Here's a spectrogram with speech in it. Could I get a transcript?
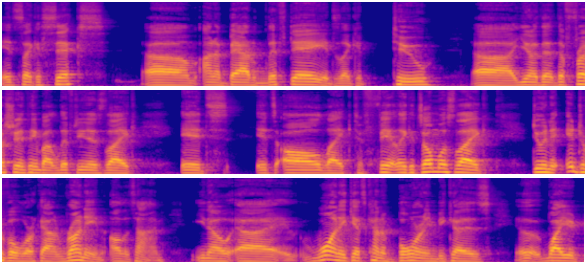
it's like a six. Um, on a bad lift day, it's like a two. Uh, you know, the the frustrating thing about lifting is like it's it's all like to fit. Like it's almost like doing an interval workout and running all the time you know, uh, one, it gets kind of boring because uh, while you're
